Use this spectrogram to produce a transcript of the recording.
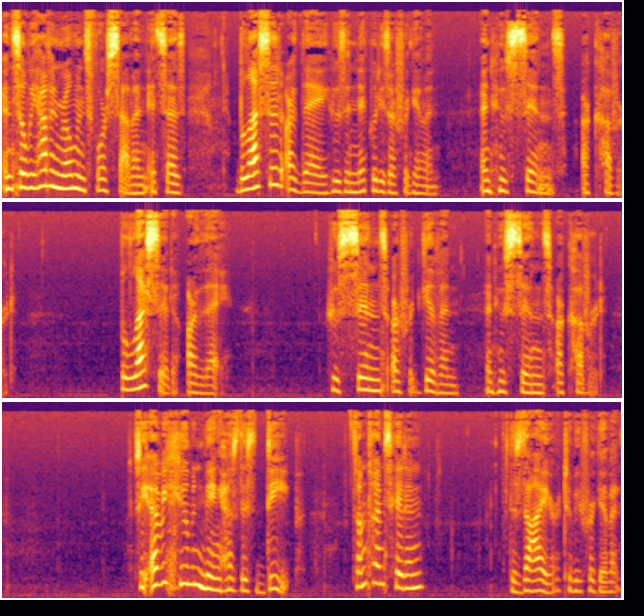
And so we have in Romans 4 7, it says, Blessed are they whose iniquities are forgiven and whose sins are covered. Blessed are they whose sins are forgiven and whose sins are covered. See, every human being has this deep, sometimes hidden, desire to be forgiven.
